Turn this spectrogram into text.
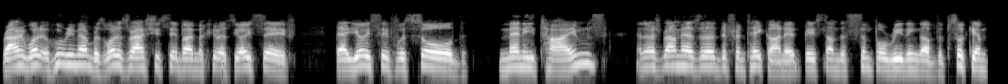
What, who remembers? What does Rashi say by Mechiras Yosef? That Yosef was sold many times, and the Rashbam has a different take on it based on the simple reading of the psukim.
